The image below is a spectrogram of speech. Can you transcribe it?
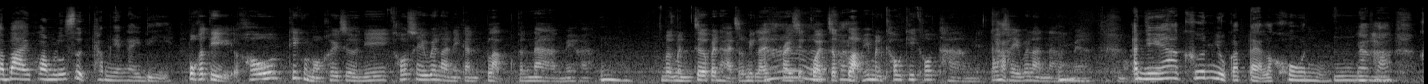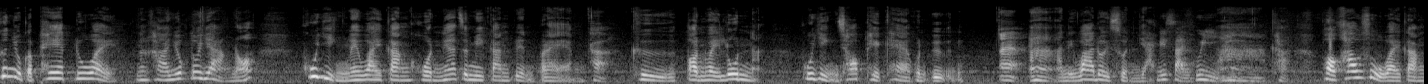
ระบายความรู้สึกทำยังไงดี ปกติเขาที่คุณหมอเคยเจอนี่เขาใช้เวลาในการปรับกันนานไหมคะอืมเหมือนเหมือนเจอปัญหาจาก midlife อ่า crisis กว่าจะค่ะปรับให้มันเข้าที่เข้าทางเนี่ยต้องค่ะใช้เวลานานไหมคะคุณหมอันเนี้ยขึ้นอยู่กับแต่ละคนอืมนะคะ ขึ้นอยู่กับเพศด้วยนะคะ ยกตัวอย่างเนาะ ผู้หญิงในวัยกลางคนเนี่ยจะมีการเปลี่ยนแปลงค่ะ คือตอนวัยรุ่นน่ะผู้หญิงชอบเทคแคร์คนอื่นอะอ่าอันนี้ว่าโดยส่วนใหญ่นิสัยผู้หญิงอ่าค่ะ พอเข้าสู่วัยกลาง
